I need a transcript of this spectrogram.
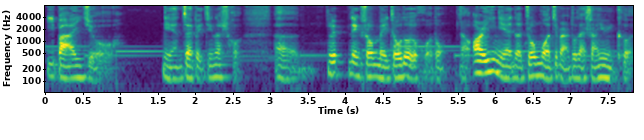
一八一九年在北京的时候，呃，因为那个时候每周都有活动，然后二一年的周末基本上都在上英语课，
